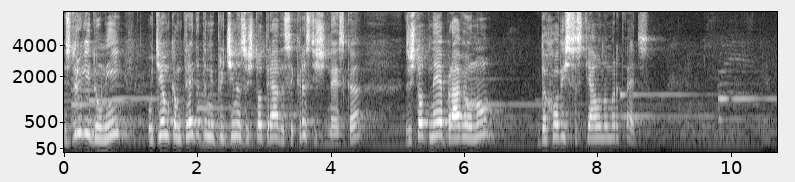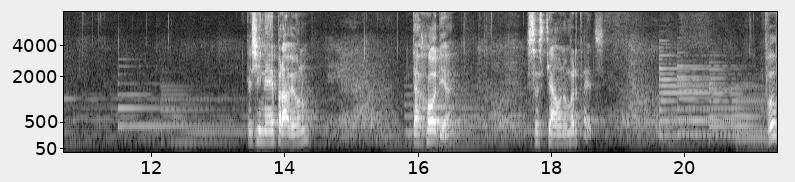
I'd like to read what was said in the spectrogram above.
С други думи, отивам към третата ми причина защо трябва да се кръстиш днеска, защото не е правилно да ходиш с тяло на мъртвец. Кажи, не е правилно да ходя с тяло на мъртвец. В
